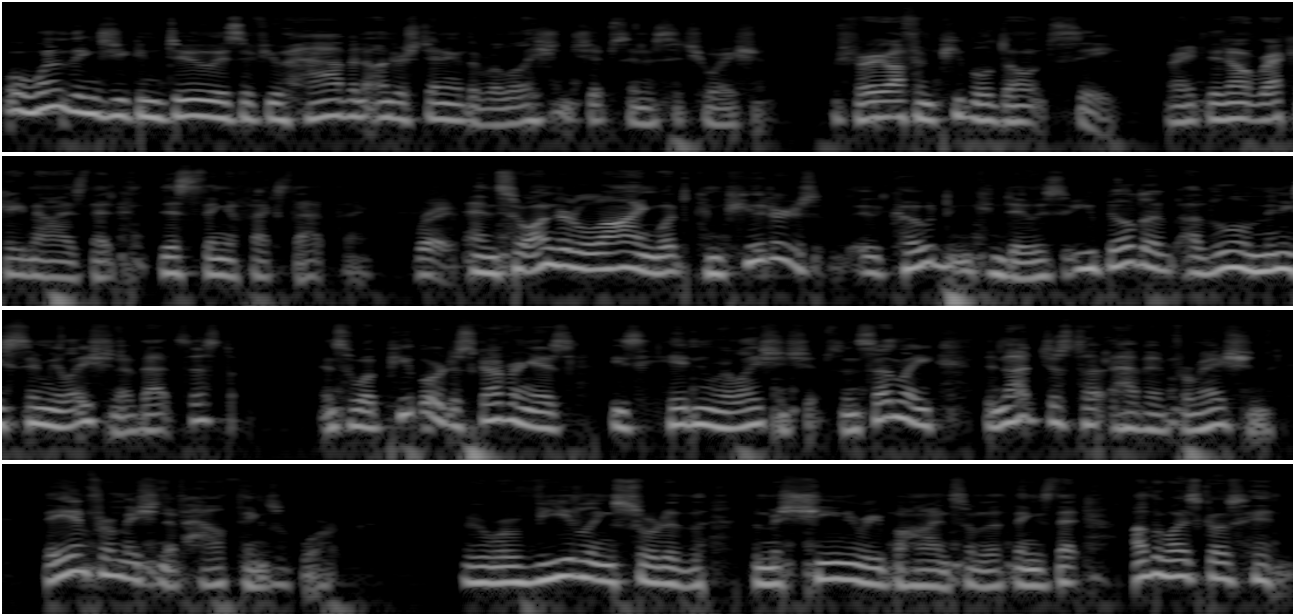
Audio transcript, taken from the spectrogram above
Well one of the things you can do is if you have an understanding of the relationships in a situation which very often people don't see, right? They don't recognize that this thing affects that thing. Right. And so underlying what computers uh, code can do is you build a, a little mini simulation of that system. And so what people are discovering is these hidden relationships. And suddenly they're not just to have information, they have information of how things work. They're revealing sort of the, the machinery behind some of the things that otherwise goes hidden.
